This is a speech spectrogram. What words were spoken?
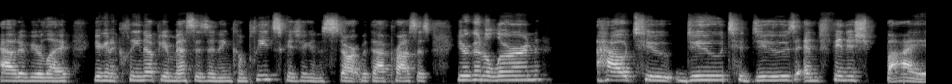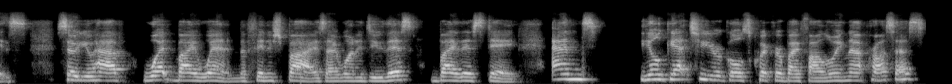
out of your life. You're gonna clean up your messes and incompletes because you're gonna start with that process. You're gonna learn how to do to do's and finish buys. So you have what by when, the finished buys. I want to do this by this date. And you'll get to your goals quicker by following that process.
